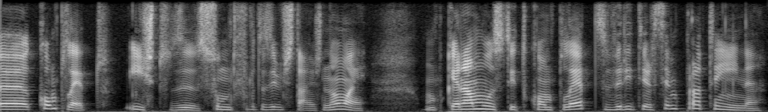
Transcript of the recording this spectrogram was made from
uh, completo, isto de sumo de frutas e vegetais, não é. Um pequeno almoço dito completo deveria ter sempre proteína.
